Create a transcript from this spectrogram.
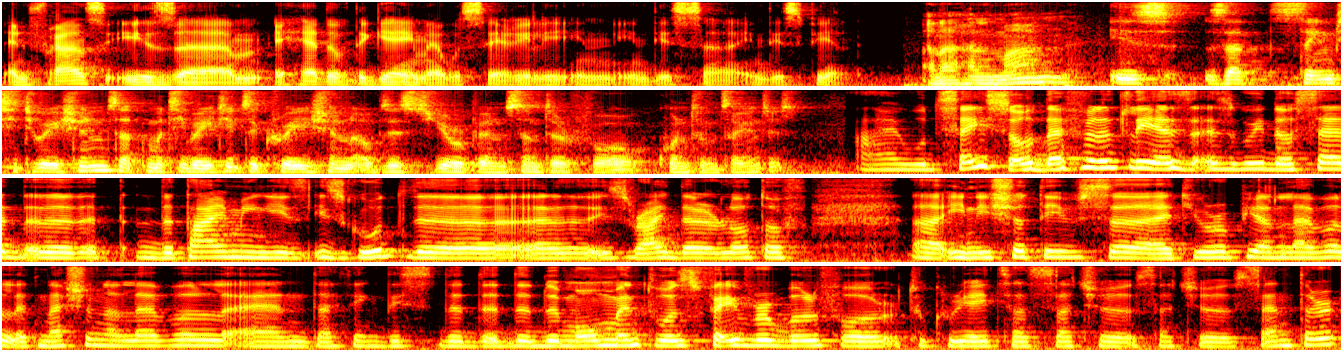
And France is um, ahead of the game, I would say, really in in this uh, in this field. Anna Hellman, is that same situation that motivated the creation of this European Center for Quantum Sciences? I would say so, definitely. As, as Guido said, the, the timing is, is good, the, uh, is right. There are a lot of uh, initiatives uh, at European level, at national level, and I think this the, the, the moment was favorable for to create such, such a such a center.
